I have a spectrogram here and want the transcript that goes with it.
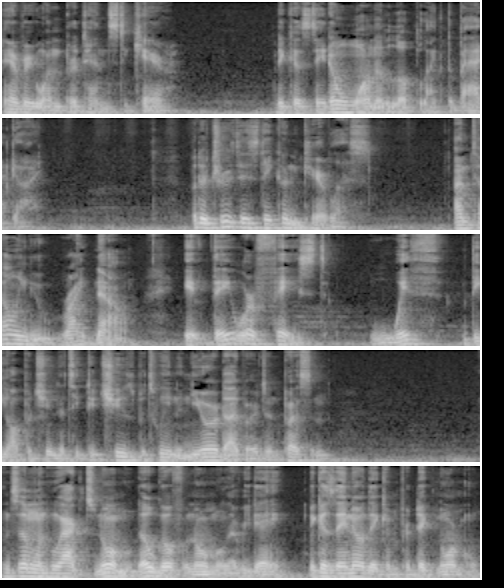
Everyone pretends to care because they don't want to look like the bad guy. But the truth is, they couldn't care less. I'm telling you right now, if they were faced with the opportunity to choose between a neurodivergent person and someone who acts normal, they'll go for normal every day because they know they can predict normal.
